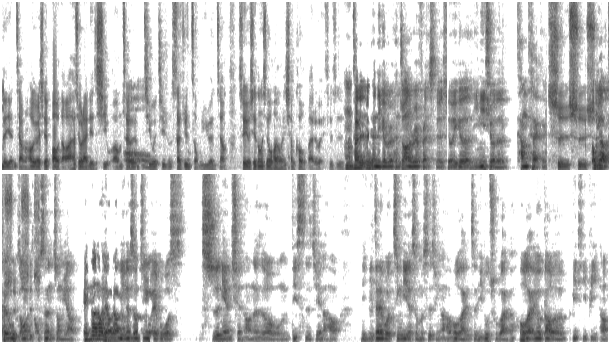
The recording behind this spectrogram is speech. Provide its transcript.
的演讲，然后有一些报道啊，他就来联系我，我们才有机会进入三军总医院这样，所以有些东西都环环相扣。By the way，就是嗯，它就变成一个很重要的 reference，对，有一个 initial 的 contact，是是重要客户中总是很重要的。哎，那要聊聊你那时候进入 a b o s 十年前啊，那时候我们第四届，然后你你在 o s 经历了什么事情？然后后来这一路出来，后来又到了 BTB 啊，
